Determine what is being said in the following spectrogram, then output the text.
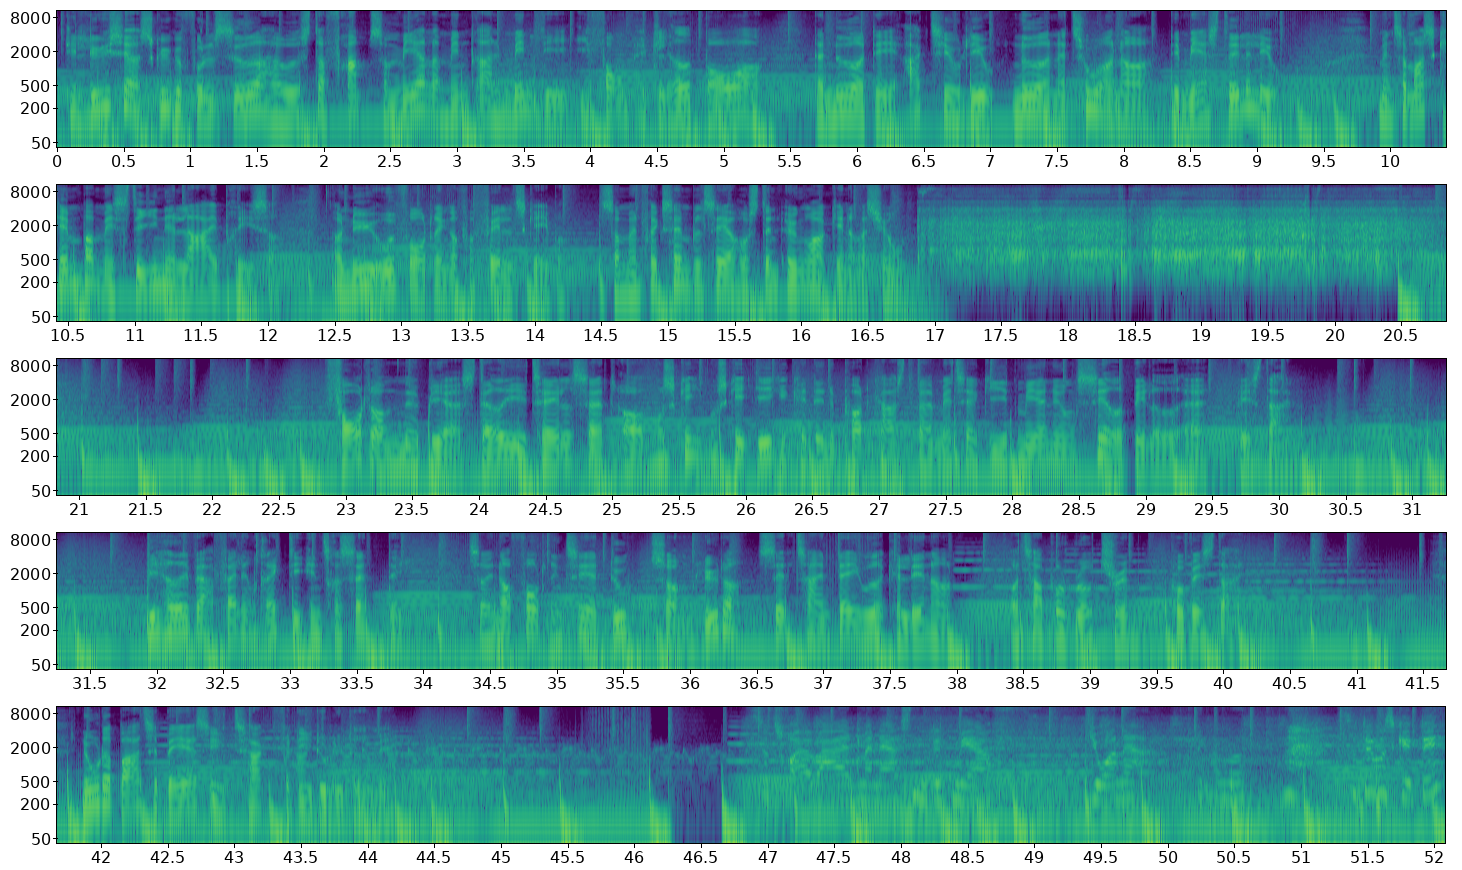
De lyse og skyggefulde sider herude står frem som mere eller mindre almindelige i form af glade borgere, der nyder det aktive liv, nyder naturen og det mere stille liv, men som også kæmper med stigende legepriser og nye udfordringer for fællesskaber, som man for eksempel ser hos den yngre generation. Fordommene bliver stadig i talesat, og måske, måske ikke kan denne podcast være med til at give et mere nuanceret billede af Vestegnen. Vi havde i hvert fald en rigtig interessant dag, så en opfordring til, at du som lytter selv tager en dag ud af kalenderen og tager på roadtrip på Vestegn. Nu er der bare tilbage at sige tak, fordi du lyttede med. Så tror jeg bare, at man er sådan lidt mere jordnær. Så det er måske det.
